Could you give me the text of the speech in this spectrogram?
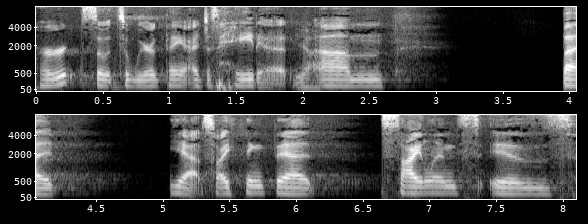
hurt. So it's a weird thing. I just hate it. Yeah. Um, but yeah, so I think that silence is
